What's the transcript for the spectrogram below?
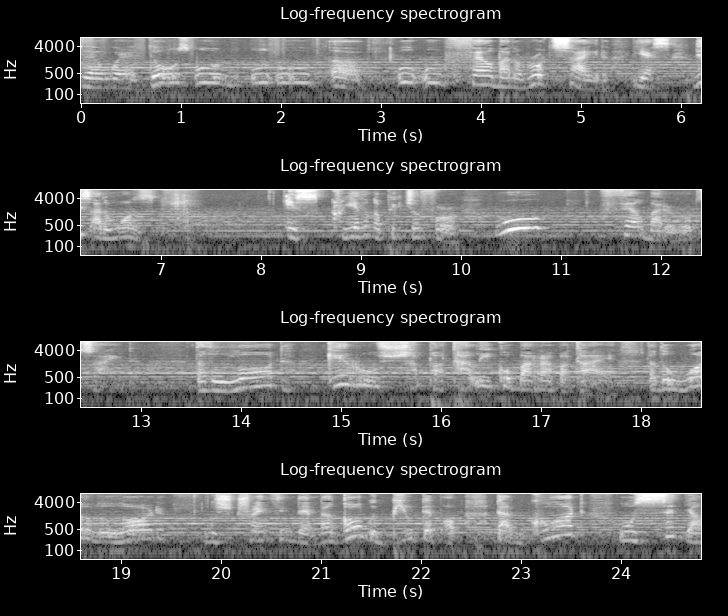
there were those who who who, uh, who who fell by the roadside. Yes, these are the ones. Is creating a picture for who fell by the roadside. That the Lord that the word of the Lord will strengthen them, that God will build them up, that God will set their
